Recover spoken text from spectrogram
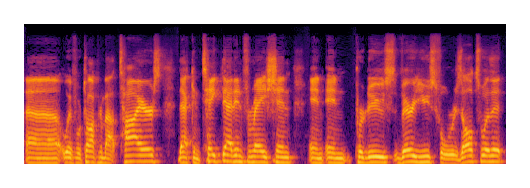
Uh, if we're talking about tires, that can take that information and and produce very useful results with it.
